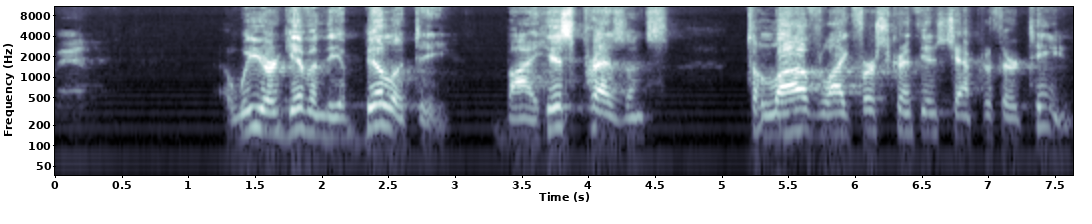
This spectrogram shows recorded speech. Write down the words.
Amen. We are given the ability by his presence to love like 1 Corinthians chapter 13.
